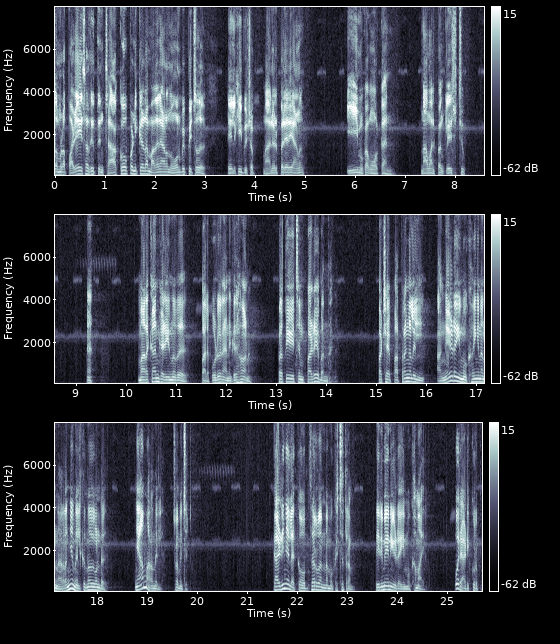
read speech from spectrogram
നമ്മുടെ പഴയ സത്യത്തിൻ ചാക്കോ പണിക്കരുടെ മകനാണെന്ന് ഓർമ്മിപ്പിച്ചത് ഡൽഹി ബിഷപ്പ് മാനുവൽ പെരേരയാണ്. ഈ മുഖം ഓർക്കാൻ നാം അല്പം ക്ലേശിച്ചു. മറക്കാൻ കഴിയുന്നത് പലപ്പോഴും ഒരു അനുഗ്രഹമാണ്. പ്രത്യേകിച്ചും പഴയ ബന്ധങ്ങൾ. പക്ഷേ പത്രങ്ങളിൽ അങ്ങയുടെ ഈ മുഖം ഇങ്ങനെ നിറഞ്ഞു നിൽക്കുന്നത് കൊണ്ട് ഞാൻ മറന്നില്ല ശ്രമിച്ചിട്ട്. കഴിഞ്ഞ ലക്കം ഒബ്സർവറിന്റെ മുഖചിത്രം തിരുമേനിയുടെ ഈ മുഖമായിരുന്നു. ഒരടിക്കുറിപ്പ്.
